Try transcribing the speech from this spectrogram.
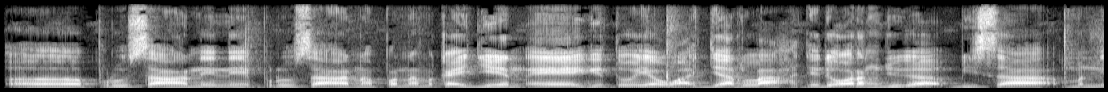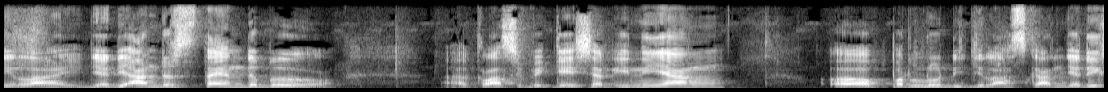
uh, perusahaan ini, perusahaan apa nama kayak JNE gitu ya wajar lah. Jadi orang juga bisa menilai. Jadi understandable. Uh, classification ini yang uh, perlu dijelaskan. Jadi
